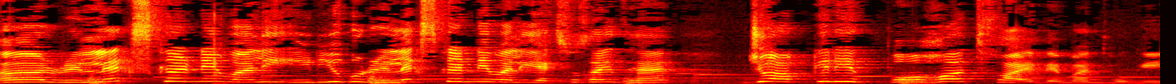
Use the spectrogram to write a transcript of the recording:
रिलैक्स करने वाली, एडियो को रिलैक्स करने वाली एक्सरसाइज है। जो आपके लिए बहुत फ़ायदेमंद होगी।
